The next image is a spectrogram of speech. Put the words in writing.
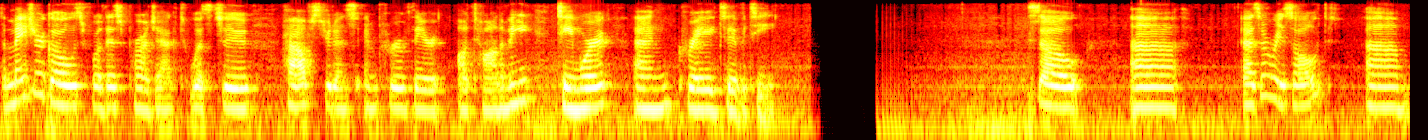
The major goals for this project was to help students improve their autonomy, teamwork, and creativity. So, uh, as a result, um,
